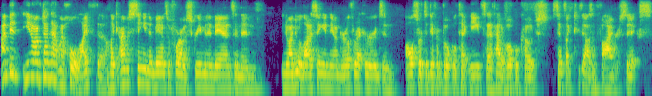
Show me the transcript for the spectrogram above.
I've been, you know, I've done that my whole life though. Like I was singing in bands before I was screaming in bands, and then you know, I do a lot of singing in the Underoath records and all sorts of different vocal techniques. I've had a vocal coach since like 2005 or six,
